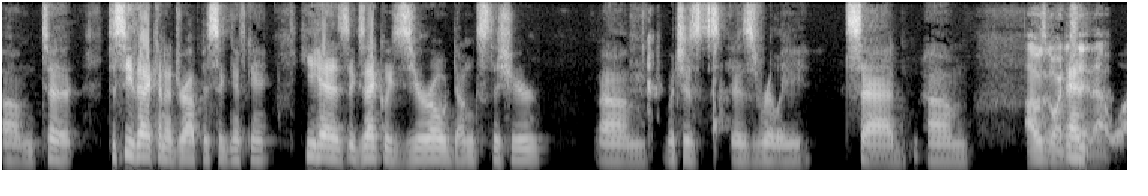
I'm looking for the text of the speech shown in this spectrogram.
um, to to see that kind of drop is significant. He has exactly zero dunks this year, um, which is is really sad. Um, I was going to and, say that one.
